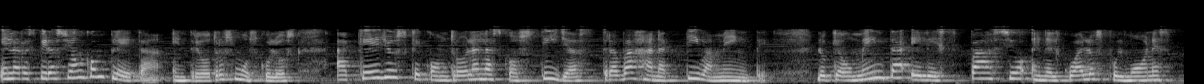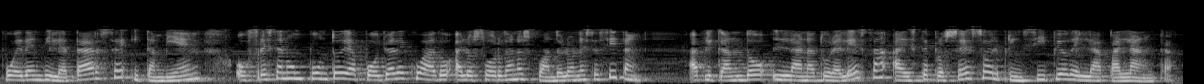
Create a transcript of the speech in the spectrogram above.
En la respiración completa, entre otros músculos, aquellos que controlan las costillas trabajan activamente, lo que aumenta el espacio en el cual los pulmones pueden dilatarse y también ofrecen un punto de apoyo adecuado a los órganos cuando lo necesitan, aplicando la naturaleza a este proceso el principio de la palanca.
